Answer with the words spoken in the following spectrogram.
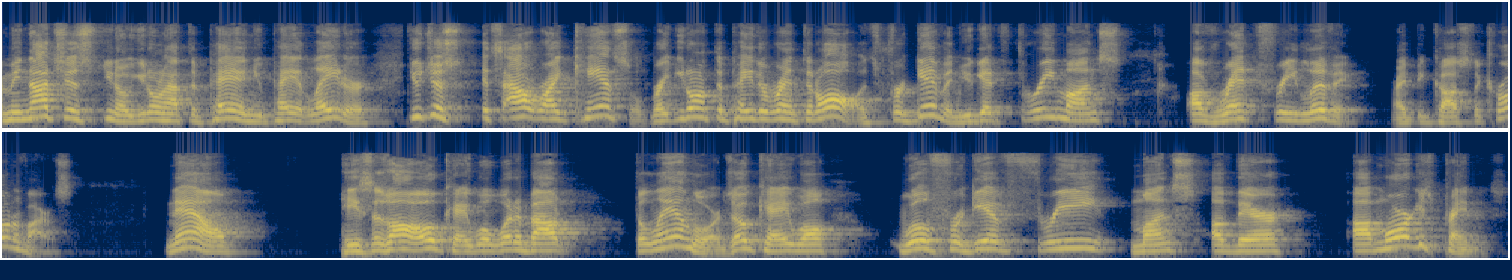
I mean, not just, you know, you don't have to pay and you pay it later. You just, it's outright canceled, right? You don't have to pay the rent at all. It's forgiven. You get three months of rent free living, right? Because of the coronavirus. Now, he says, oh, okay, well, what about the landlords? Okay, well, we'll forgive three months of their uh, mortgage payments,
